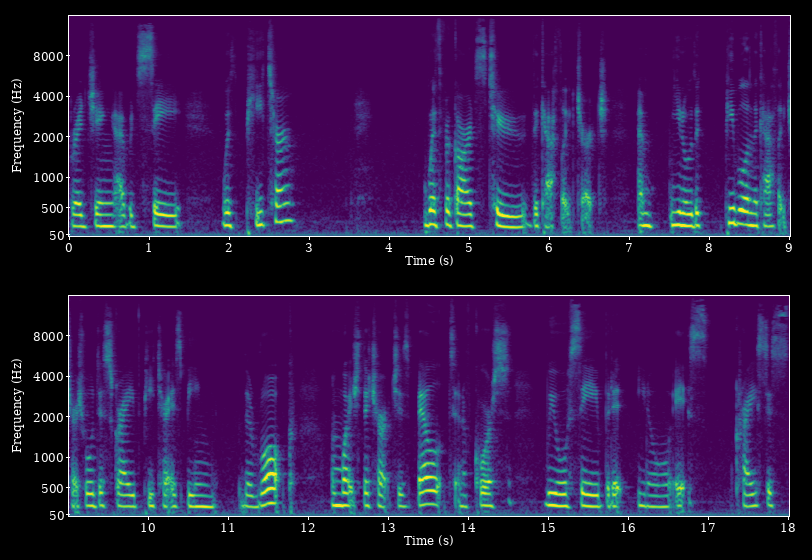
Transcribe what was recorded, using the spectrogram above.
bridging, I would say, with Peter with regards to the Catholic Church. And you know, the people in the Catholic Church will describe Peter as being the rock on which the church is built, and of course we will say, but it you know, it's Christ is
